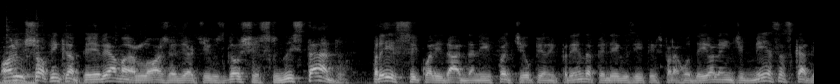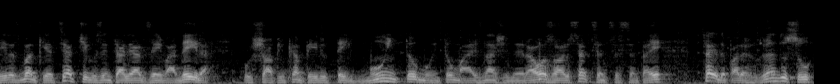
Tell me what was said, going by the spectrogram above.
Olha, o Shopping Campeiro é a maior loja de artigos gauchescos do estado. Preço e qualidade na linha infantil, peão e prenda, pelegos e itens para rodeio, além de mesas, cadeiras, banquetes e artigos entalhados em madeira. O Shopping Campeiro tem muito, muito mais na General Osório 760E, saída para o Rio Grande do Sul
